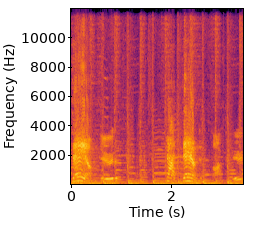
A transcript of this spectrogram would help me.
damn, dude. God damn this fuck, dude.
